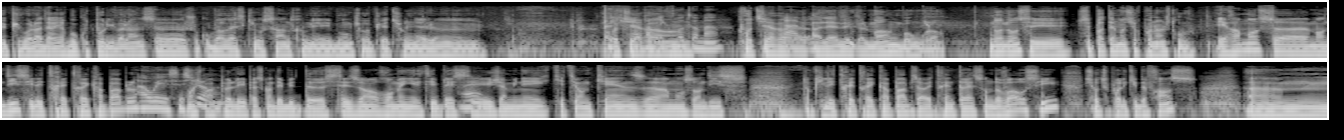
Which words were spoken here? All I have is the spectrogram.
Et puis voilà, derrière beaucoup de polyvalence. Choco Barès qui est au centre, mais bon, qui aurait pu être sur une aile. euh, Retière micro, Thomas. Retière Ah euh, oui. à l'aile également. Bon, voilà. Non, non, c'est c'est pas tellement surprenant, je trouve. Et Ramos euh, m'en dit s'il est très très capable. Ah oui, c'est Moi, je sûr. me rappelais parce qu'en début de saison, Romain il était blessé, Ouais. Jaminet qui était en 15, Ramos en 10. Donc il est très très capable. Ça va être intéressant de voir aussi, surtout pour l'équipe de France. Euh,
